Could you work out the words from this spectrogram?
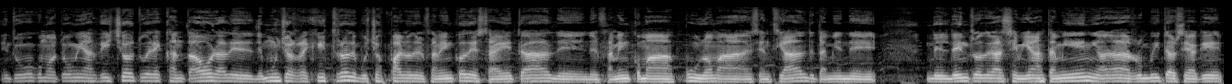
Y tú, como tú me has dicho, tú eres cantadora de, de muchos registros, de muchos palos del flamenco, de saeta, de- del flamenco más puro, más esencial, de también de del dentro de las sevillanas también, y ahora la rumbita, o sea que,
